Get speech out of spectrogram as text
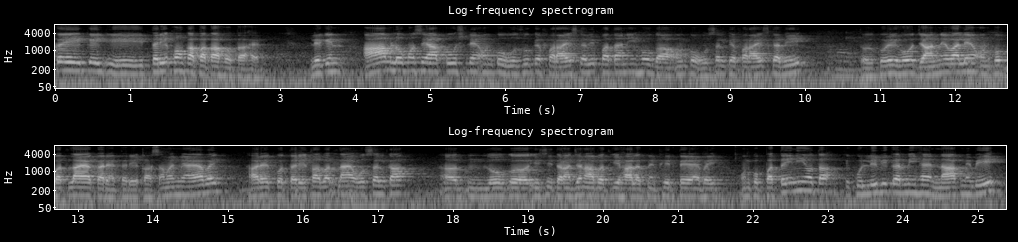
کئی کئی طریقوں کا پتہ ہوتا ہے۔ لیکن عام لوگوں سے آپ پوچھ لیں، ان کو وضو کے فرائض کا بھی پتہ نہیں ہوگا، ان کو غسل کے فرائض کا بھی تو کوئی ہو، جاننے والے ہیں، ان کو بتلایا کریں طریقہ۔ سمجھ میں آیا بھائی؟ ہر ایک کو طریقہ بتلائیں غسل کا۔ لوگ اسی طرح جنابت کی حالت میں پھرتے ہیں بھائی۔ ان کو پتہ ہی نہیں ہوتا کہ کلی بھی کرنی ہے، ناک میں بھی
